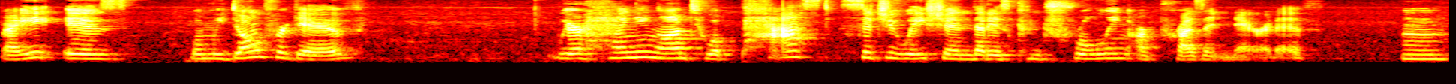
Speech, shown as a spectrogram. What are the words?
right, is when we don't forgive, we're hanging on to a past situation that is controlling our present narrative. Mm.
